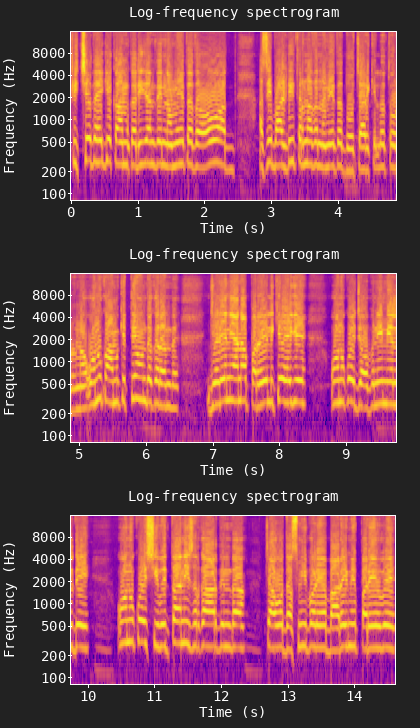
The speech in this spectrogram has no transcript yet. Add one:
ਪਿੱਛੇ ਤਾਂ ਹੈਗੇ ਕੰਮ ਕਰੀ ਜਾਂਦੇ ਨਵੇਂ ਤਾਂ ਤਾਂ ਉਹ ਅਸੀਂ ਬਾਲਟੀ ਤੁਰਨਾ ਤਾਂ ਨਵੇਂ ਤਾਂ 2-4 ਕਿਲੋ ਤੁਰਨਾ ਉਹਨੂੰ ਕੰਮ ਕਿੱਥੇ ਹੁੰਦੇ ਕਰਨ ਦੇ? ਜਿਹੜੇ ਨਿਆਣਾ ਪੜ੍ਹੇ ਲਿਖੇ ਹੈਗੇ ਉਹਨੂੰ ਕੋਈ ਜੌਬ ਨਹੀਂ ਮਿਲਦੇ ਉਹਨੂੰ ਕੋਈ ਸੁਵਿਧਾ ਨਹੀਂ ਸਰਕਾਰ ਦਿੰਦਾ। ਚਾਹੇ ਉਹ 10ਵੀਂ ਪੜ੍ਹੇ 12ਵੀਂ ਪੜ੍ਹੇ ਹੋਵੇ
